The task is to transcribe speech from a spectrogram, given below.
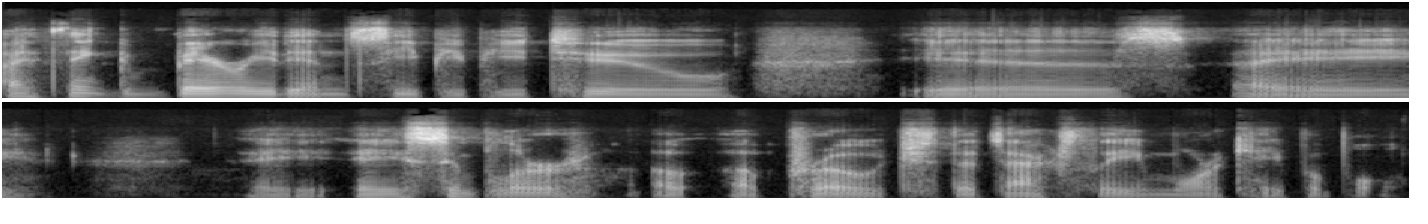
I think buried in CPP two is a a, a simpler a, approach that's actually more capable.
